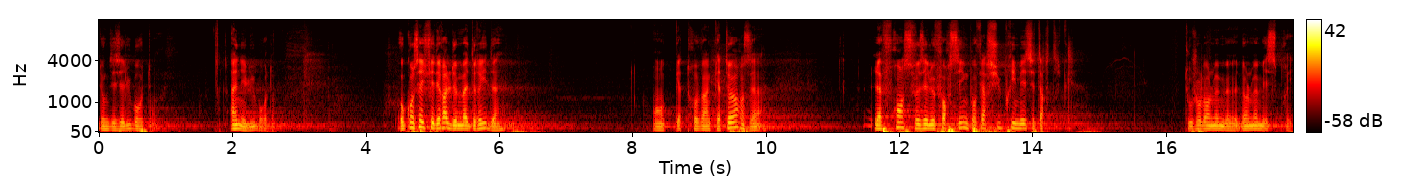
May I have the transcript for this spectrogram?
donc des élus bretons. Un élu breton. Au Conseil fédéral de Madrid, en 1994, la France faisait le forcing pour faire supprimer cet article toujours dans le même, esprit.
